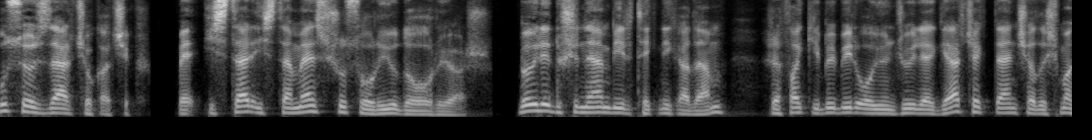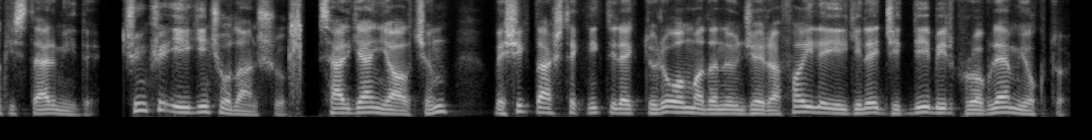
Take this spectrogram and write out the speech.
Bu sözler çok açık ve ister istemez şu soruyu doğuruyor. Böyle düşünen bir teknik adam, Rafa gibi bir oyuncuyla gerçekten çalışmak ister miydi? Çünkü ilginç olan şu, Sergen Yalçın, Beşiktaş teknik direktörü olmadan önce Rafa ile ilgili ciddi bir problem yoktu.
